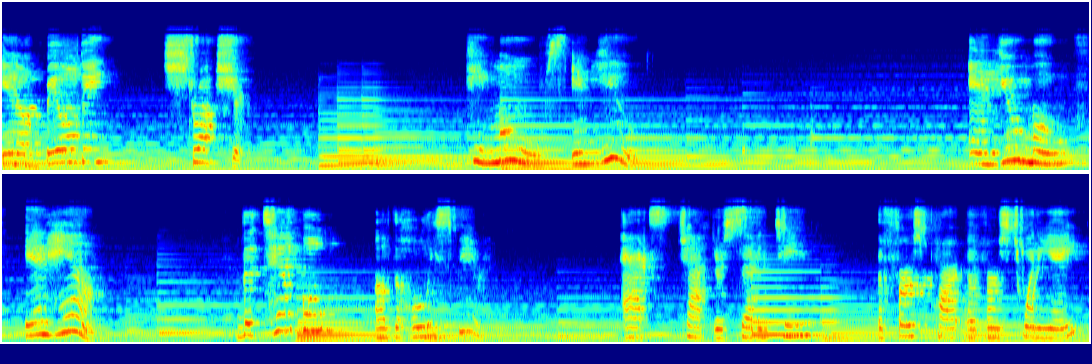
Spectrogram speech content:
in a building structure. He moves in you. And you move in Him. The temple of the Holy Spirit. Acts chapter 17, the first part of verse 28.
